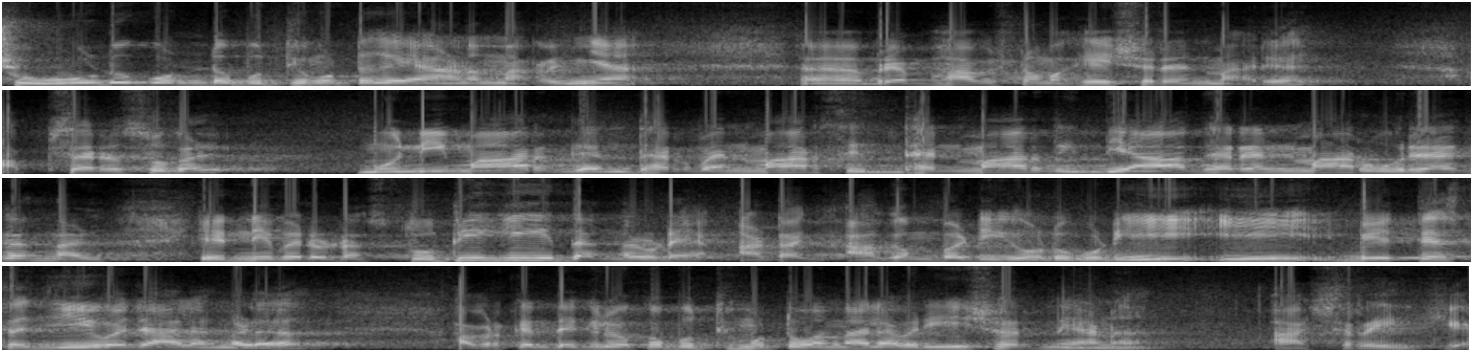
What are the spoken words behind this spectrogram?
ചൂട് കൊണ്ട് ബുദ്ധിമുട്ടുകയാണെന്നറിഞ്ഞ ബ്രഹ്മാവിഷ്ണു മഹേശ്വരന്മാർ അപ്സരസുകൾ മുനിമാർ ഗന്ധർവന്മാർ സിദ്ധന്മാർ വിദ്യാധരന്മാർ ഉരകങ്ങൾ എന്നിവരുടെ സ്തുതിഗീതങ്ങളുടെ അട അകമ്പടിയോടുകൂടി ഈ ഈ വ്യത്യസ്ത ജീവജാലങ്ങൾ അവർക്ക് എന്തെങ്കിലുമൊക്കെ ബുദ്ധിമുട്ട് വന്നാൽ അവർ ഈശ്വരനെയാണ് ആശ്രയിക്കുക.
